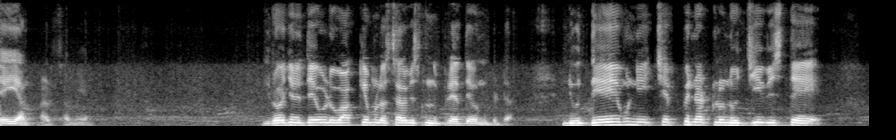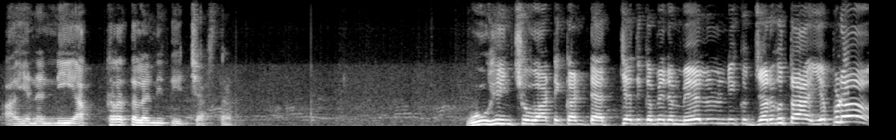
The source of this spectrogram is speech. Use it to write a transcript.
చేయి అంటున్నాడు సమయం. ఈ రోజున దేవుడు వాక్యంలో సెలవిస్తుంది ప్రియ దేవుని బిడ్డ నువ్వు దేవుని చెప్పినట్లు నువ్వు జీవిస్తే ఆయన నీ అక్రతలన్నీ తీర్చేస్తాడు. ఊహించు వాటి కంటే అత్యధికమైన మేలులు నీకు జరుగుతా ఎప్పుడో.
